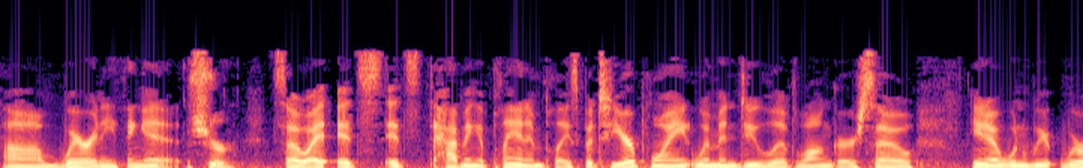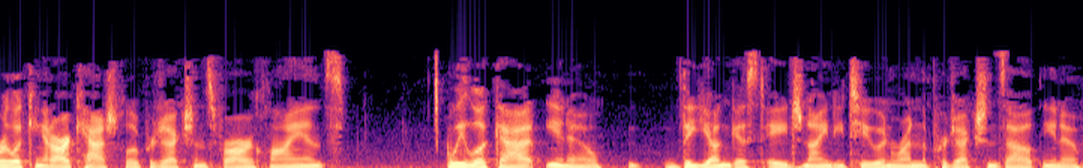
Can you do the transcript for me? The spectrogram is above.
um, where anything is. Sure. So it, it's it's having a plan in place. But to your point, women do live longer. So you know when we, we're looking at our cash flow projections for our clients, we look at you know the youngest age 92 and run the projections out. You know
